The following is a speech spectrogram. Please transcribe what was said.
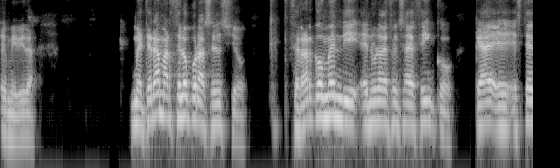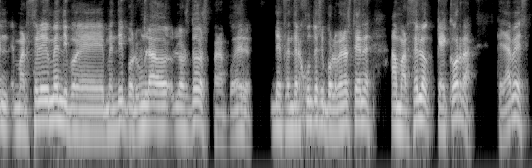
en mi vida. Meter a Marcelo por Asensio, cerrar con Mendy en una defensa de cinco, que eh, estén Marcelo y Mendy por, eh, Mendy por un lado los dos para poder defender juntos y por lo menos tener a Marcelo que corra, que ya ves,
